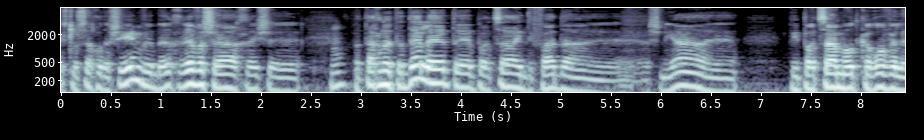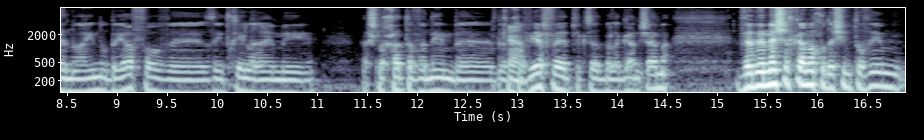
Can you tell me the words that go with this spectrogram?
שלושה חודשים, ובערך רבע שעה אחרי שפתחנו את הדלת, פרצה האינתיפאדה השנייה, והיא פרצה מאוד קרוב אלינו, היינו ביפו, וזה התחיל הרי מהשלכת אבנים ברחוב כן. יפת, וקצת בלאגן שמה. ובמשך כמה חודשים טובים,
